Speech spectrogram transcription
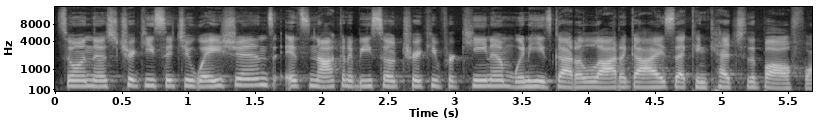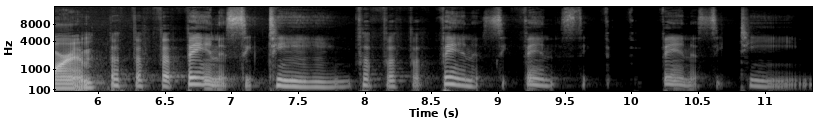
So in those tricky situations, it's not going to be so tricky for Keenum when he's got a lot of guys that can catch the ball for him. Fantasy team, fantasy, fantasy, fantasy team.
